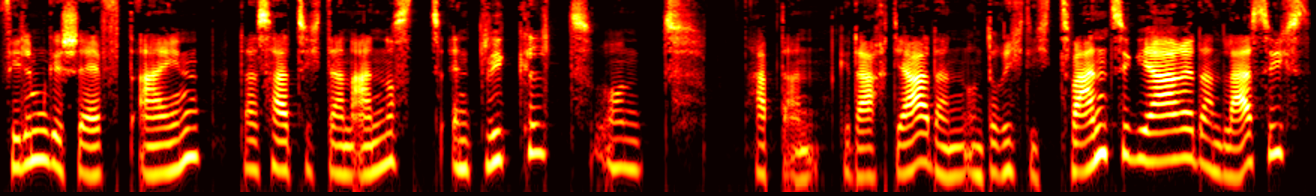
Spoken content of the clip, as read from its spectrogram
Filmgeschäft ein. Das hat sich dann anders entwickelt und habe dann gedacht, ja, dann unterrichte ich 20 Jahre, dann lasse ich es.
